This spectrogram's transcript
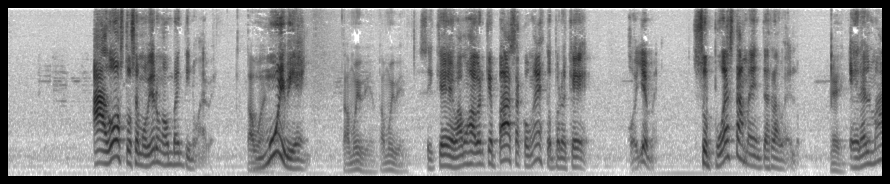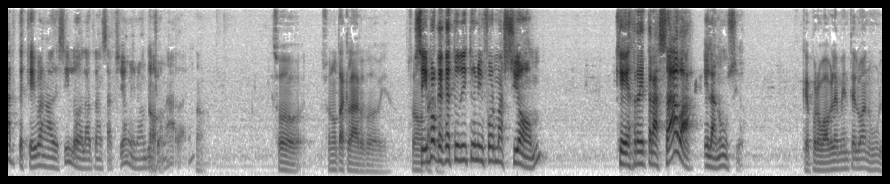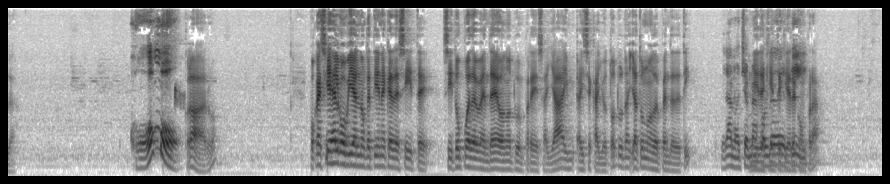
agosto se movieron a un 29. Está bueno. Muy bien. Está muy bien, está muy bien. Así que vamos a ver qué pasa con esto, pero es que, óyeme, supuestamente, Ravelo, era el martes que iban a decir lo de la transacción y no han dicho No, nada. ¿eh? no. Eso, eso no está claro todavía. No Sí, porque es que tú diste una información que retrasaba el anuncio. Que probablemente lo anula. ¿Cómo? Claro. Porque si es el gobierno que tiene que decirte si tú puedes vender o no tu empresa, ya ahí, ahí se cayó todo, tú- ya tú no dependes de ti, Mira, anoche me ni de quién te de, quiere ti. comprar.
